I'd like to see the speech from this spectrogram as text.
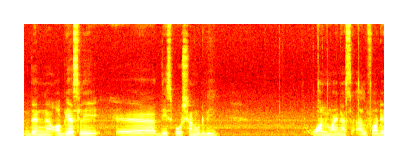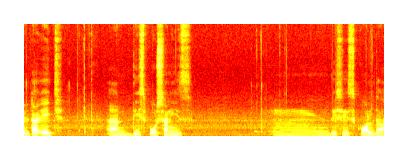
then obviously uh, this portion would be 1 minus alpha delta H and this portion is um, this is called the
